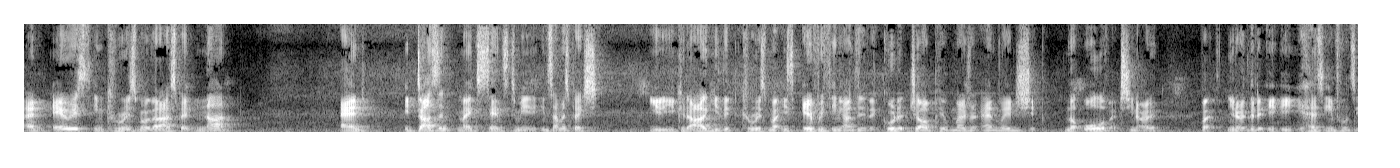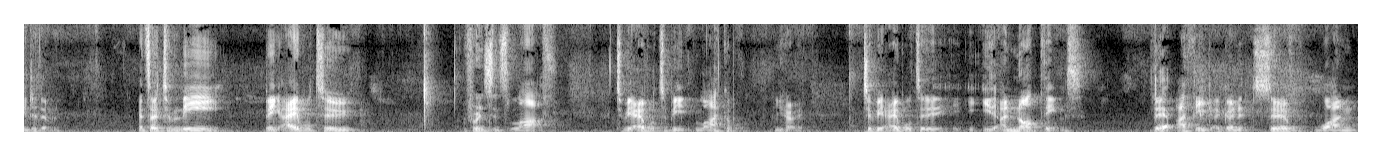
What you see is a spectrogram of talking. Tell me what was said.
and areas in charisma that I spent none. And it doesn't make sense to me. In some respects, you, you could argue that charisma is everything underneath it good at job, people management, and leadership. Not all of it, you know, but, you know, that it, it has influence into them. And so to me, being able to, for instance, laugh, to be able to be likable, you know, to be able to, are not things that Yeah. I think are going to serve one,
